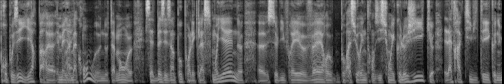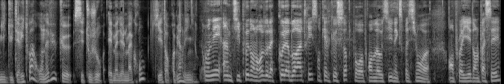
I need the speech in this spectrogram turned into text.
proposées hier par Emmanuel Macron, notamment cette baisse des impôts pour les classes moyennes, ce livret vert pour assurer une transition écologique, l'attractivité économique du territoire. On a vu que c'est toujours Emmanuel Macron qui est en première ligne. On est un petit peu dans le rôle de la collaboratrice, en quelque sorte, pour reprendre là aussi une expression employée dans le passé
